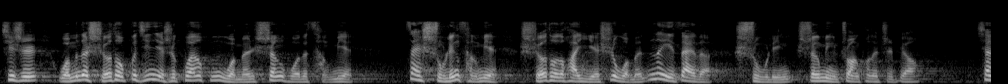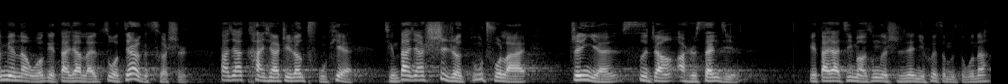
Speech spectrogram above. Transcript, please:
其实我们的舌头不仅仅是关乎我们生活的层面。在属灵层面，舌头的话也是我们内在的属灵生命状况的指标。下面呢，我给大家来做第二个测试。大家看一下这张图片，请大家试着读出来真言四章二十三节。给大家几秒钟的时间，你会怎么读呢？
